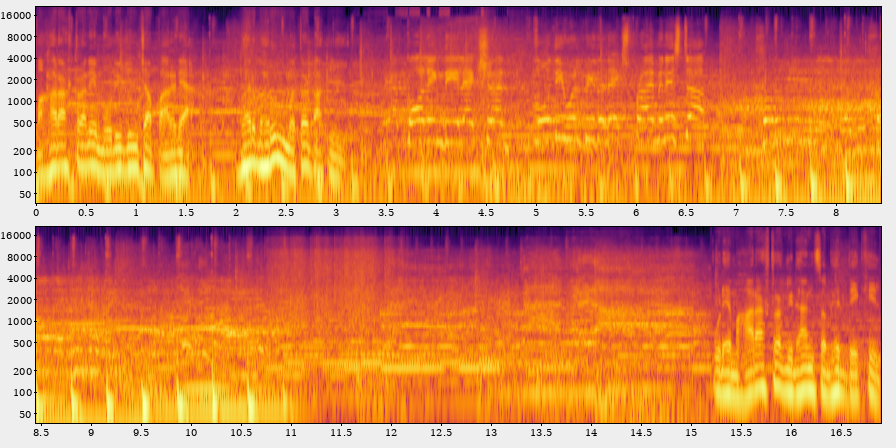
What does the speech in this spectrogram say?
महाराष्ट्राने मोदीजींच्या पारड्या भरभरून मतं टाकली calling the election. Modi will be the next prime minister. पुढे महाराष्ट्र विधानसभेत देखील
